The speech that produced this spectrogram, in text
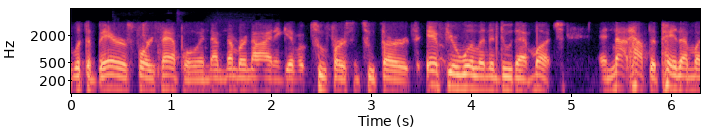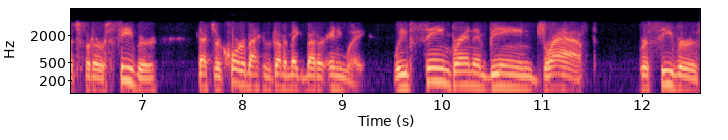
with the Bears, for example, and that number nine, and give up two firsts and two thirds if you're willing to do that much, and not have to pay that much for the receiver that your quarterback is going to make better anyway. We've seen Brandon Beane draft receivers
